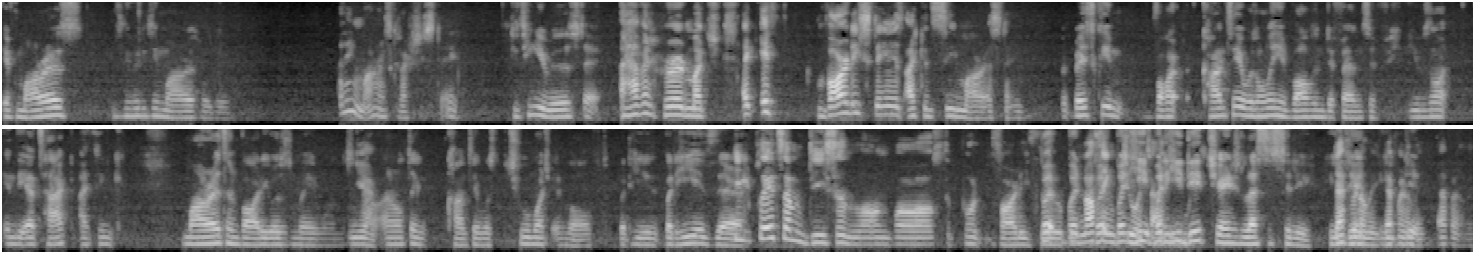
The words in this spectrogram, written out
if Mahrez, what do you think Mahrez will do? I think Mahrez could actually stay. Do you think he really stay? I haven't heard much. Like, if Vardy stays, I can see Mahrez staying. But basically, Var- Kante was only involved in defense. If he was not in the attack, I think Mahrez and Vardy was the main ones. Yeah. I don't think Kante was too much involved, but he but he is there. He played some decent long balls to put Vardy through, but, nothing but, too he but he did change Leicester City. He definitely, did, definitely, did. definitely.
